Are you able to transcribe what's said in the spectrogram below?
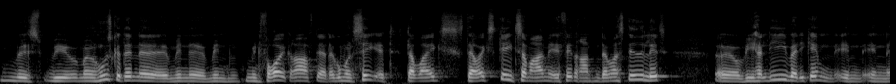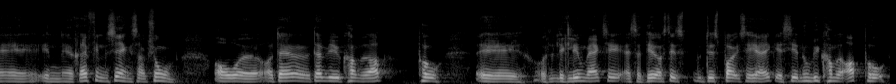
hvis vi, man husker den, øh, min, øh, min, min forrige graf der, der kunne man se, at der var ikke, der var ikke sket så meget med F1-renten. Der var steget lidt, øh, og vi har lige været igennem en, en, en refinansieringsaktion, og, og der, der er vi jo kommet op på, øh, og læg lige mærke til, altså det er også det, det spøjs her, ikke? Jeg siger, nu er vi kommet op på,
